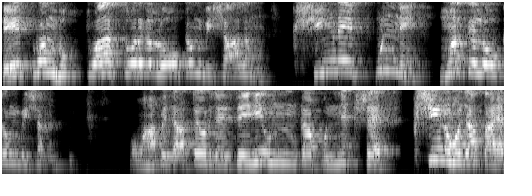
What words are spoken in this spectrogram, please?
तेत्वम भुक्वा स्वर्ग लोकम विशालम, क्षीणे पुण्य मर्त्य लोकम विशन वहाँ पे जाते और जैसे ही उनका पुण्य क्षय क्षीण हो जाता है,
